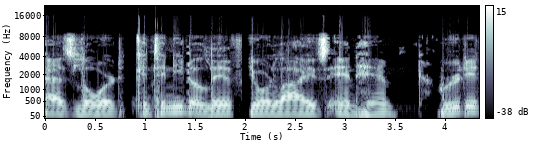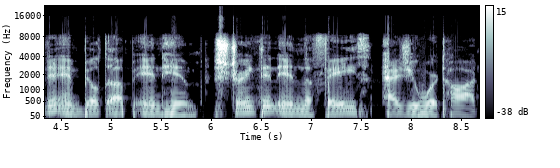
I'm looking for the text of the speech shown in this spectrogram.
as Lord, continue to live your lives in Him rooted and built up in him, strengthened in the faith as you were taught,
